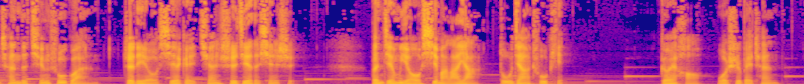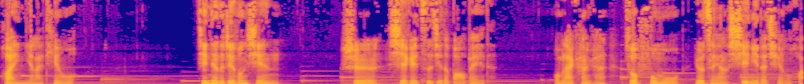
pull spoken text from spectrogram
辰的情书馆，这里有写给全世界的心事。本节目由喜马拉雅独家出品。各位好，我是北辰，欢迎你来听我。今天的这封信是写给自己的宝贝的，我们来看看做父母有怎样细腻的情怀。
